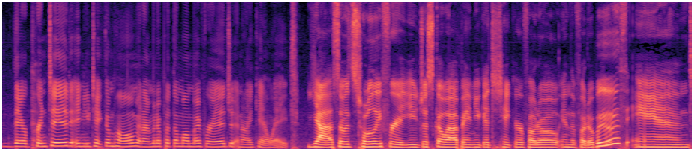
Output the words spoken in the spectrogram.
They're printed and you take them home, and I'm going to put them on my fridge, and I can't wait. Yeah, so it's totally free. You just go up and you get to take your photo in the photo booth, and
